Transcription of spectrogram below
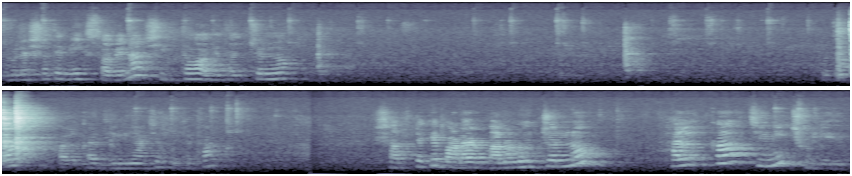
ঝোলের সাথে মিক্স হবে না, সিদ্ধ হবে তার জন্য। হালকা ধিমি আছে, হতে থাক। স্বাদটাকে বাড়ার বানানোর জন্য হালকা চিনি ছড়িয়ে দেব।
